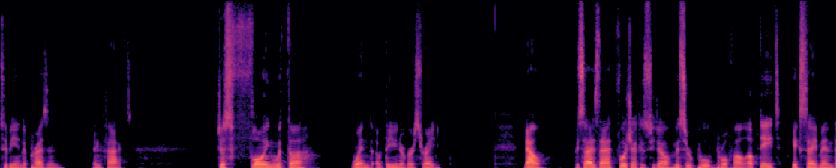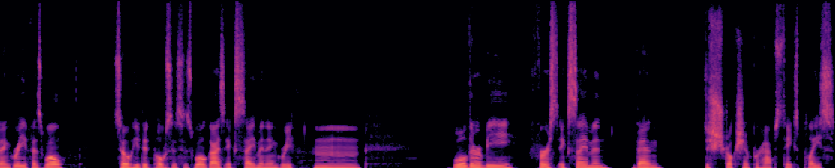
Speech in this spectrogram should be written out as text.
to be in the present, in fact. Just flowing with the wind of the universe, right? Now, besides that, tweeted out Mr. Pool profile update, excitement then grief as well. So he did post this as well, guys. Excitement and grief. Hmm. Will there be first excitement, then destruction perhaps takes place?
